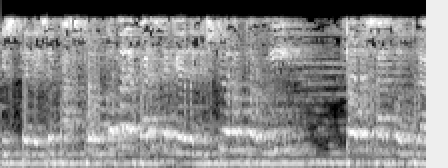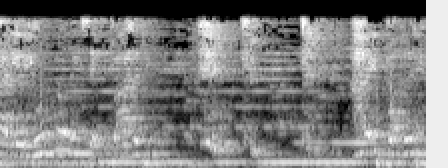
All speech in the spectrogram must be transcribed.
Y usted le dice, pastor, ¿cómo le parece que de que usted oró por mí? Todo es al contrario. Y uno dice, Padre, ay Padre.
